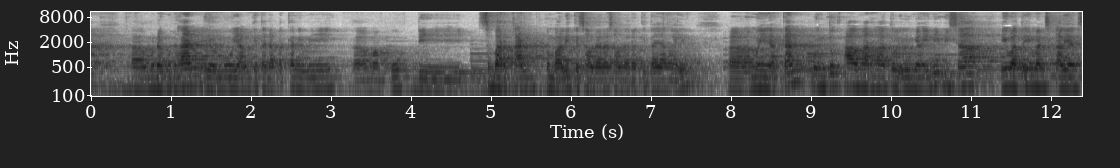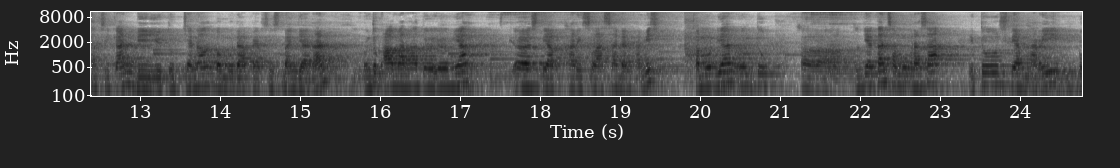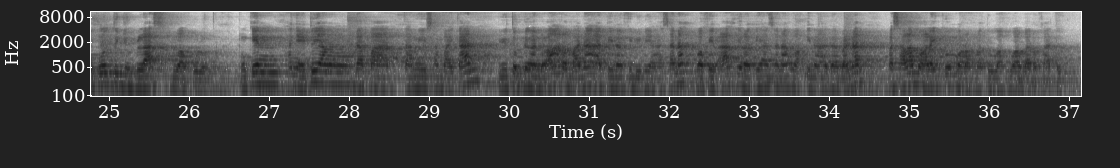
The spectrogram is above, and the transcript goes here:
Uh, mudah-mudahan ilmu yang kita dapatkan ini uh, mampu disebarkan kembali ke saudara-saudara kita yang lain uh, mengingatkan untuk Almarhatul Ilmiah ini bisa Iwatu Iman sekalian saksikan di YouTube channel Pemuda Persis Banjaran untuk Almarhatul Ilmiah uh, setiap hari Selasa dan Kamis. Kemudian untuk uh, kegiatan sambung rasa itu setiap hari pukul 17.20. Mungkin hanya itu yang dapat kami sampaikan. YouTube dengan doa Robbana atina fid dunya hasanah wa fil akhirati hasanah wa qina. Wassalamualaikum warahmatullahi wabarakatuh.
